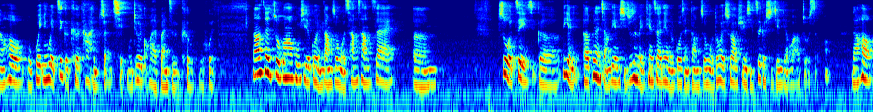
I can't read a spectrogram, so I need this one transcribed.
然后我会因为这个课它很赚钱，我就会赶快办这个课，不会。然后在做光化呼吸的过程当中，我常常在嗯做这几个练呃不能讲练习，就是每天在练的过程当中，我都会收到讯息，这个时间点我要做什么。然后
